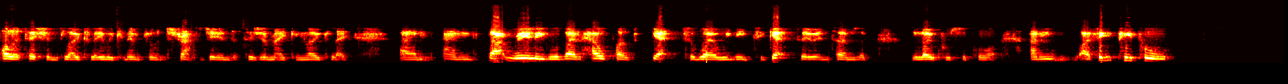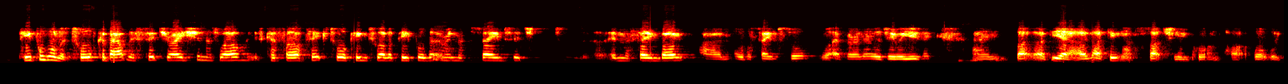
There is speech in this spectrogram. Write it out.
politicians locally, we can influence strategy and decision making locally. Um, and that really will then help us get to where we need to get to in terms of local support. And I think people people want to talk about this situation as well. It's cathartic talking to other people that are in the same situation in the same boat um, or the same storm, whatever analogy we're using. Um, but uh, yeah, I, I, think that's such an important part of what we're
